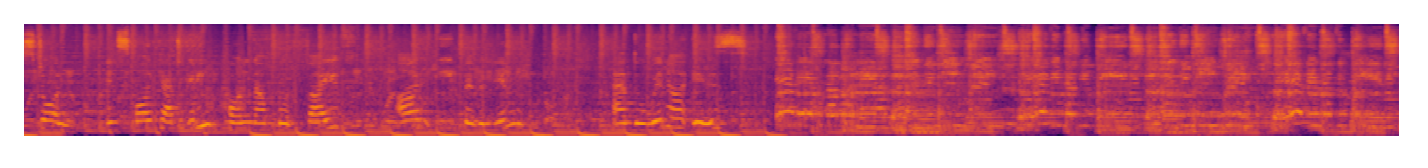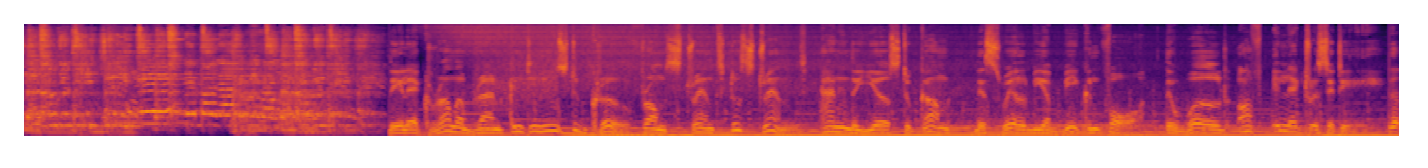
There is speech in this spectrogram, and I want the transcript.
stall in small category, hall number 5, RE Pavilion. And the winner is The the Elecrama brand continues to grow from strength to strength and in the years to come, this will be a beacon for the world of electricity. The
